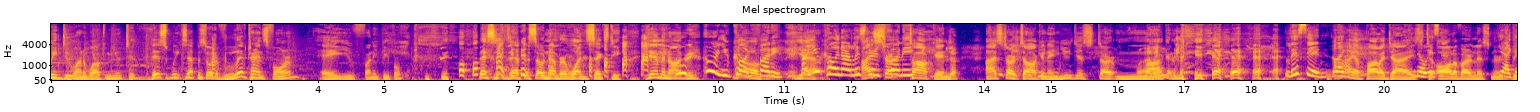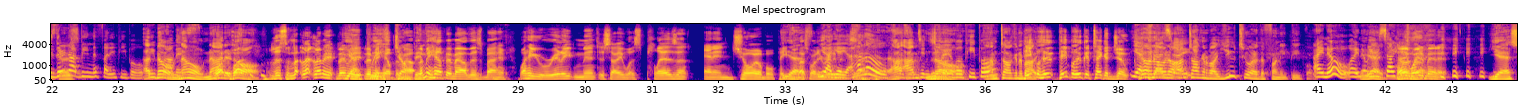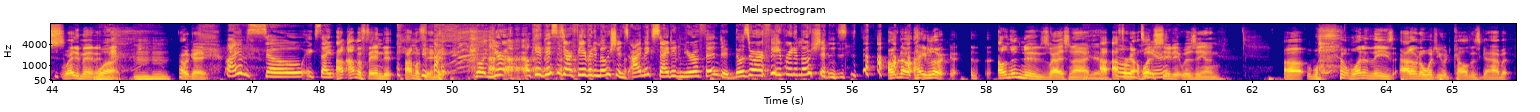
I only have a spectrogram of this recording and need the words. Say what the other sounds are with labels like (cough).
We do want to welcome you to this week's episode of (laughs) Live Transform. Hey, you funny people. (laughs) (laughs) this is episode number 160. Jim and Audrey. Who are you calling Yo, funny? yeah. Are you calling our listeners I start funny? talking. I start talking and you just start mocking me. (laughs) Listen, like I apologize No, to it's not- all of our listeners. yeah, because they're not being the funny people. Uh, we no, promise. no, not What- at what- all. Listen, let, let- let me let Yeah, me let me please help him jump out. in Let me here. help him out this by him. What he really meant to say was pleasant and enjoyable people. Yes. That's what he Yeah, really yeah, meant yeah. to say. Hello, I, am pleasant, enjoyable no, people. I'm talking about People who people who could take a joke. Yes, no, no, that's no. I'm talking about you two are the funny people. I know, I know. Yeah, He was talking. Hey, All wait a minute. (laughs) yes. Wait a minute. What? Mm-hmm. okay, I am so excited. I'm, I'm offended. I'm offended. (laughs) well, you're okay. This is our favorite emotions. I'm excited and you're offended. Those are our favorite emotions. (laughs) oh no! Hey, look on the news last night. Yeah. I, I Oh, forgot what city it was in. Uh, (laughs) one of these. I don't know what you would call this guy, but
